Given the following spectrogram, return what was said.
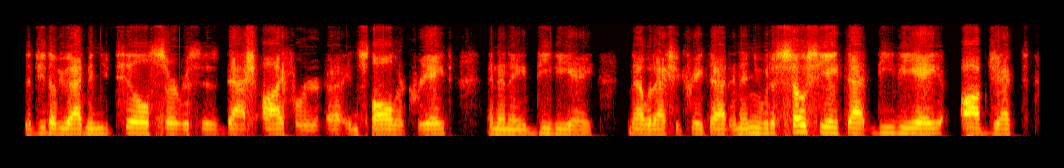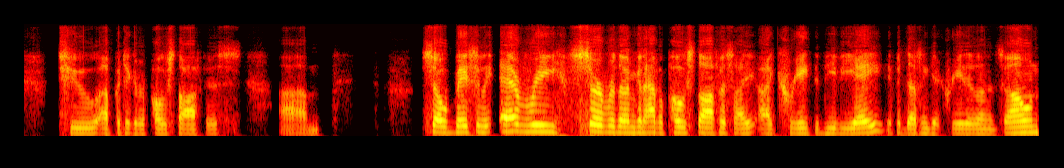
The GW admin util services dash I for uh, install or create, and then a DVA that would actually create that, and then you would associate that DVA object to a particular post office. Um, so basically every server that I'm going to have a post office, I, I, create the DVA if it doesn't get created on its own,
